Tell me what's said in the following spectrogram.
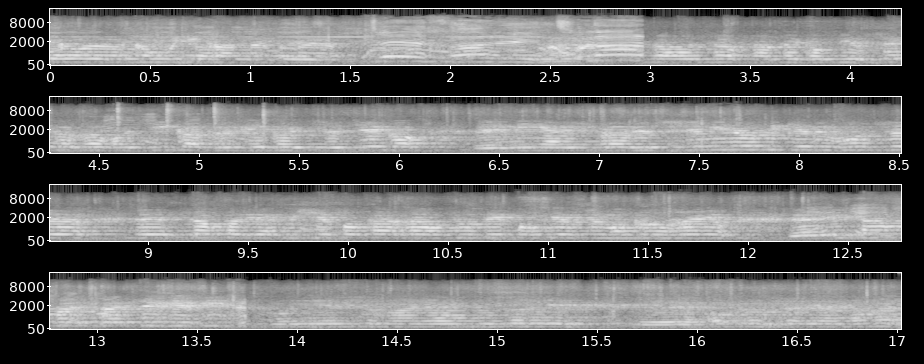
Cały czas na tego pierwszego zawodnika, drugiego i trzeciego. Y, Mija już prawie 3 minuty, kiedy włączyłem y, stoper, jak mi się pokazał tutaj po pierwszym okrążeniu. Y, I tam w perspektywie widzę. Jeszcze mają y, okrążenia numer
